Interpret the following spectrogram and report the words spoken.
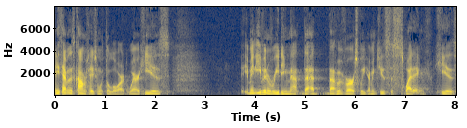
and he's having this conversation with the Lord where he is. I mean, even reading that that that verse, we I mean, Jesus is sweating. He is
